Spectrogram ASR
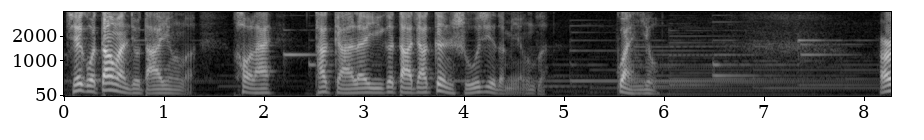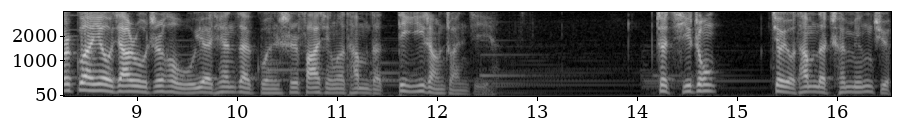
结果当晚就答应了。后来，他改了一个大家更熟悉的名字——冠佑。而冠佑加入之后，五月天在滚石发行了他们的第一张专辑，这其中就有他们的成名曲，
